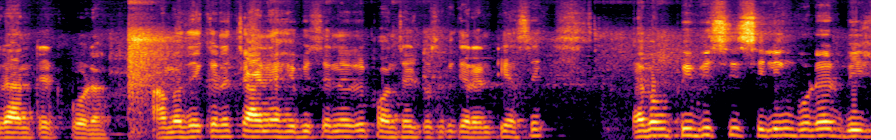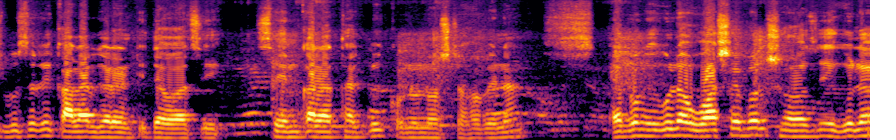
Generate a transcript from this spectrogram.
গ্রান্টেড প্রোডাক্ট আমাদের এখানে চায়না হেভি চ্যানেলের পঞ্চাশ বছরের গ্যারান্টি আছে এবং পিভিসি সিলিং বোর্ডের বিশ বছরের কালার গ্যারান্টি দেওয়া আছে। সেম কালার থাকবে, কোনো নষ্ট হবে না। এবং এগুলো ওয়াশেবল সহজে এগুলো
